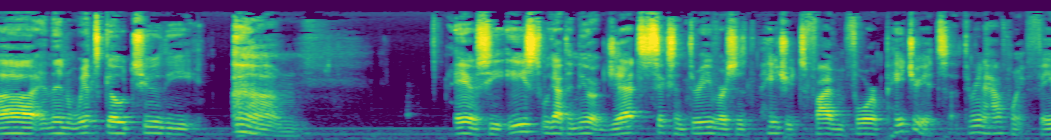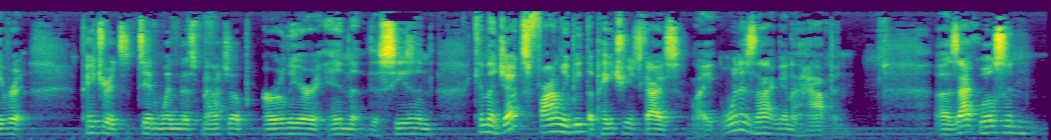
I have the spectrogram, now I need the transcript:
Uh, and then let's go to the AFC East. We got the New York Jets six and three versus the Patriots five and four. Patriots a three and a half point favorite. Patriots did win this matchup earlier in the season. Can the Jets finally beat the Patriots, guys? Like, when is that gonna happen? Uh, Zach Wilson,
